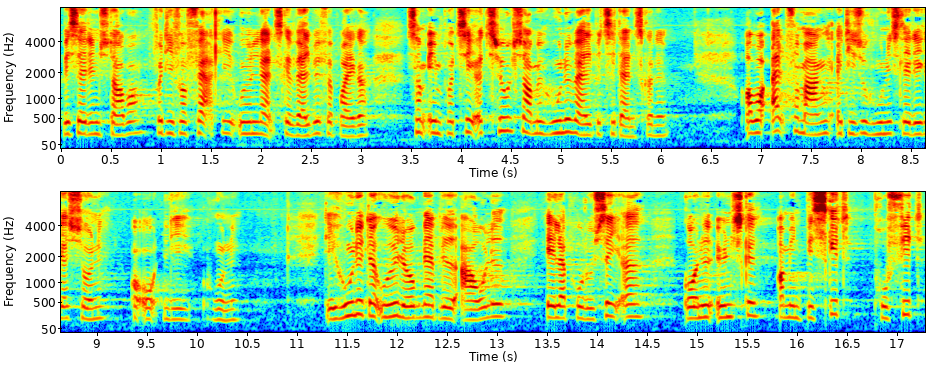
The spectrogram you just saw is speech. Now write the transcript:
vil sætte en stopper for de forfærdelige udenlandske valpefabrikker, som importerer tvivlsomme hundevalpe til danskerne, og hvor alt for mange af disse hunde slet ikke er sunde og ordentlige hunde. Det er hunde, der udelukkende er blevet avlet eller produceret grundet ønske om en beskidt profit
